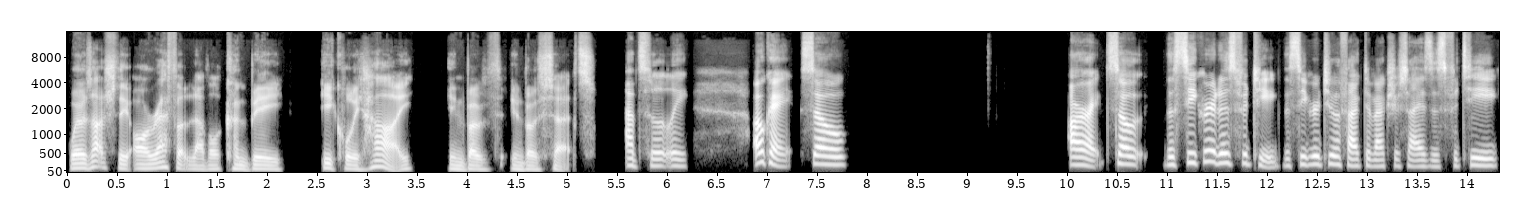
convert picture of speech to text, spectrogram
Whereas actually our effort level can be equally high in both in both sets. Absolutely. Okay, so all right. So the secret is fatigue. The secret to effective exercise is fatigue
